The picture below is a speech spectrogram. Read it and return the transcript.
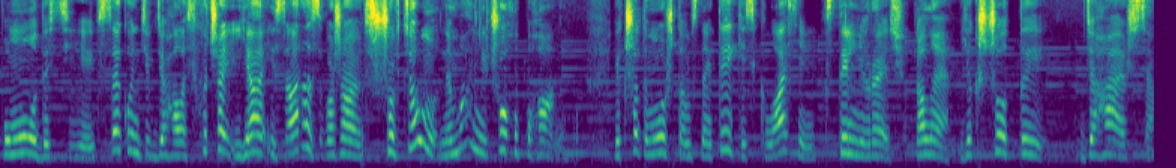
по молодості я і в секунді вдягалась. Хоча я і зараз вважаю, що в цьому немає нічого поганого, якщо ти можеш там знайти якісь класні стильні речі. Але якщо ти вдягаєшся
